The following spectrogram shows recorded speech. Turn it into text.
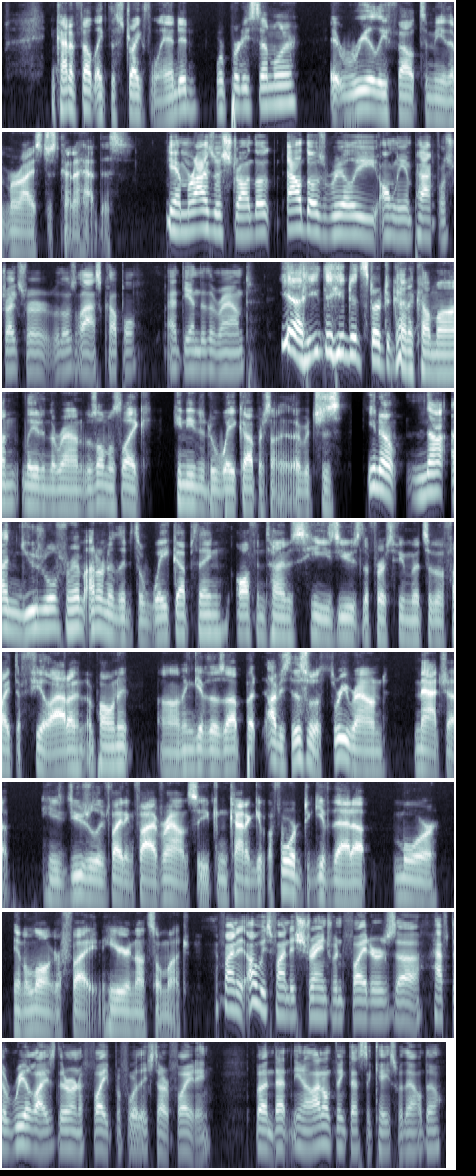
it kind of felt like the strikes landed were pretty similar, it really felt to me that Moraes just kind of had this. Yeah, Moraes was strong. Though Aldo's really only impactful strikes were those last couple at the end of the round. Yeah, he he did start to kind of come on late in the round. It was almost like he needed to wake up or something, which is you know, not unusual for him. I don't know that it's a wake up thing. Oftentimes, he's used the first few minutes of a fight to feel out an opponent um, and give those up. But obviously, this was a three round matchup. He's usually fighting five rounds, so you can kind of afford to give that up more in a longer fight. Here, not so much. I find it I always find it strange when fighters uh, have to realize they're in a fight before they start fighting. But that you know, I don't think that's the case with Aldo.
